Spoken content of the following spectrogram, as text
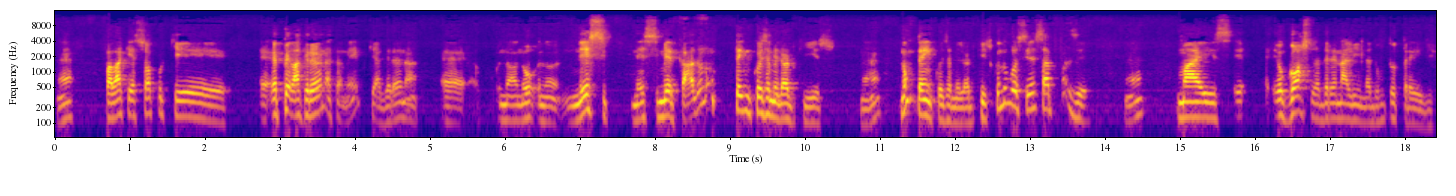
Né? Falar que é só porque é, é pela grana também, porque a grana é, no, no, nesse, nesse mercado não tem coisa melhor do que isso. Né? Não tem coisa melhor do que isso quando você sabe fazer. Né? Mas eu gosto da adrenalina do, do trade.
